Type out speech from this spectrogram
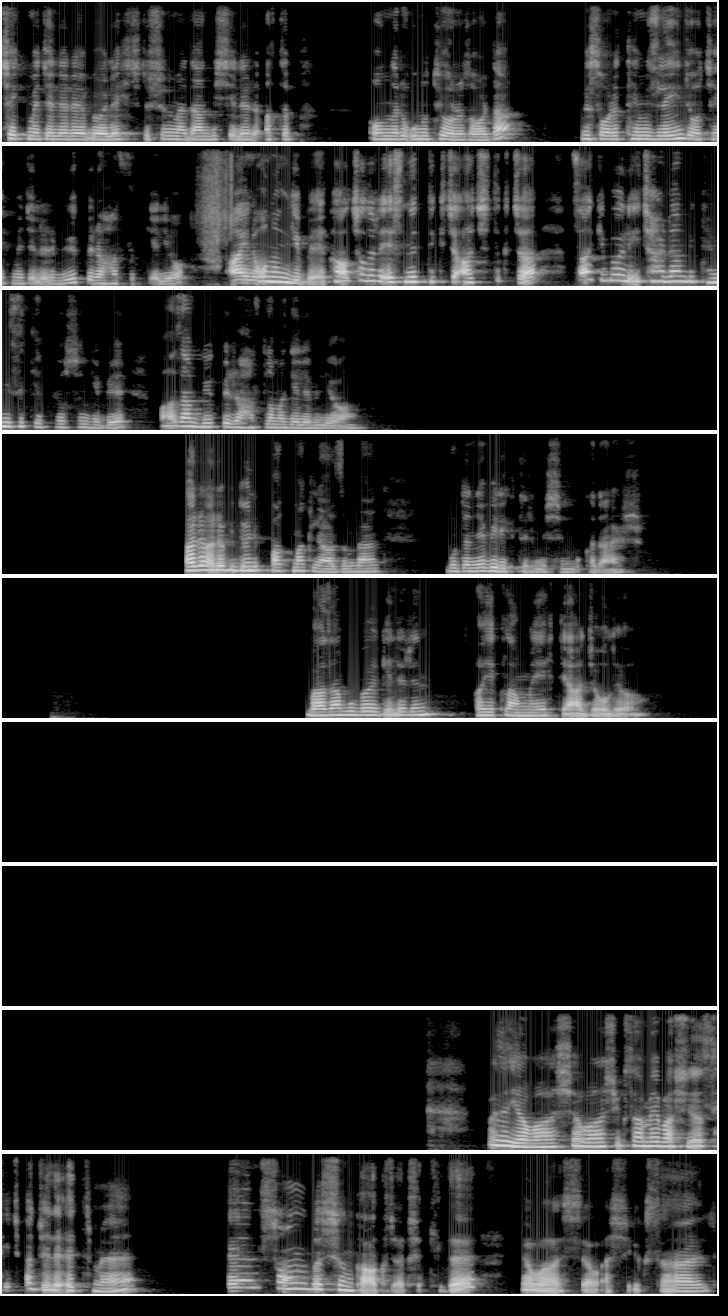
çekmecelere böyle hiç düşünmeden bir şeyleri atıp onları unutuyoruz orada ve sonra temizleyince o çekmeceleri büyük bir rahatlık geliyor. Aynı onun gibi kalçaları esnettikçe, açtıkça sanki böyle içeriden bir temizlik yapıyorsun gibi bazen büyük bir rahatlama gelebiliyor. Ara ara bir dönüp bakmak lazım ben burada ne biriktirmişim bu kadar. Bazen bu bölgelerin ayıklanmaya ihtiyacı oluyor. Ve yavaş yavaş yükselmeye başlayacağız. Hiç acele etme. En son başın kalkacak şekilde yavaş yavaş yüksel.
